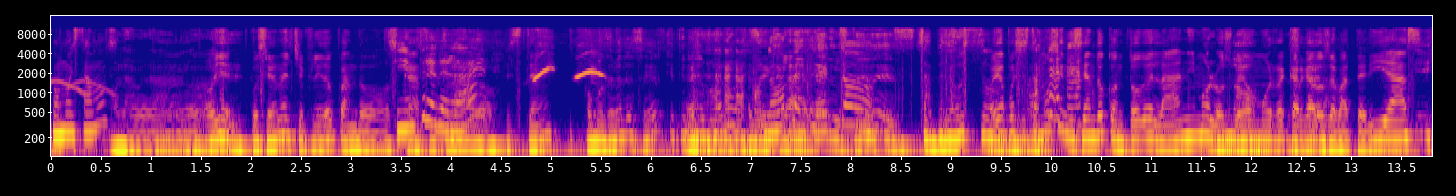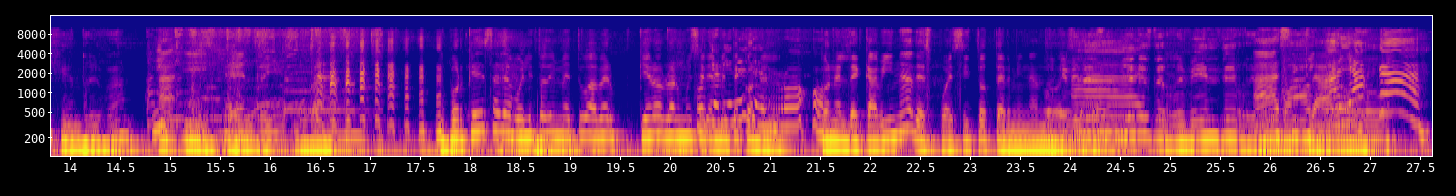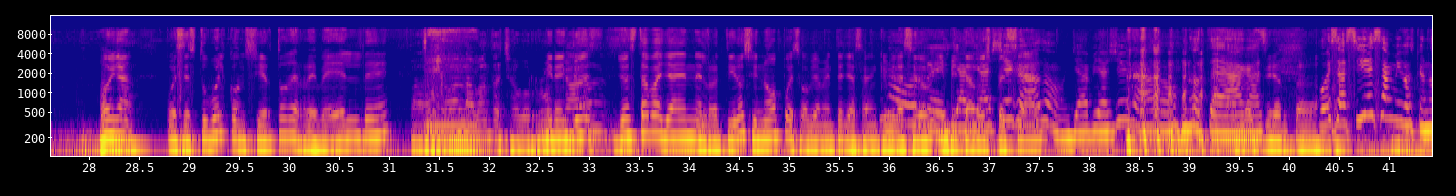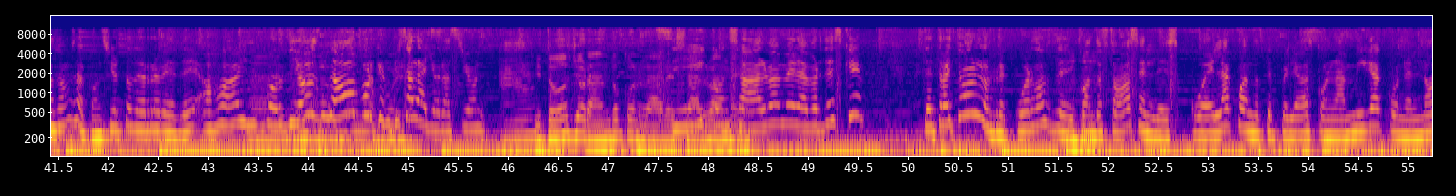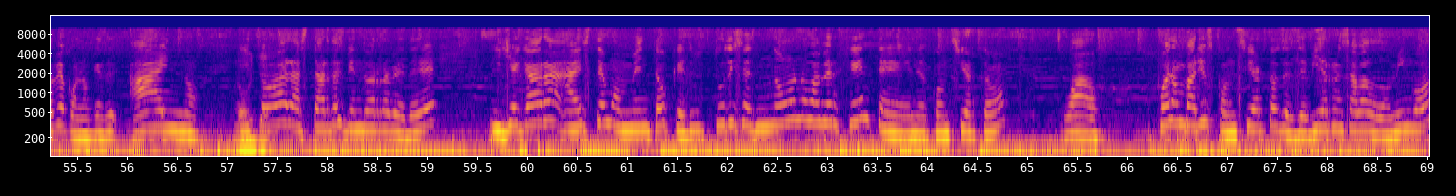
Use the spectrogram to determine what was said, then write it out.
¿Cómo estamos? Hola, hola. Oye, pusieron el chiflido cuando. Oscar- Siempre, ¿verdad? Claro. ¿Viste? Como debe de ser. ¿Qué tiene de malo? Sí, no, claro. perfecto. Sabroso. Oiga, pues estamos iniciando con todo el ánimo, los No, veo muy recargados espera. de baterías. Y Henry Ram. Ah, y Henry. Ram. ¿Y ¿Por qué esa de abuelito? Dime tú, a ver, quiero hablar muy Porque seriamente con el rojo. con el de cabina, despuesito terminando Porque este. vienes, vienes de rebelde, Ah, sí, claro. ¡Ay, ajá! Oigan, pues estuvo el concierto de Rebelde. Para y- toda la banda chavorruca. Miren, yo, es- yo estaba ya en el retiro, si no, pues obviamente ya saben que hubiera sido Rey, invitado ya habías especial. llegado, ya habías llegado, no te hagas. Pues así es, amigos, que nos vamos al concierto de RBD. Ay, por Dios, no, porque empieza la lloración. Ah, Y todos llorando con la de sí, Sálvame. con Sálvame. La verdad es que te trae todos los recuerdos de cuando estabas en la escuela, cuando te peleabas con la amiga, con el novio, con lo que. Ay, no. Y todas las tardes viendo RBD. Y llegar a, a este momento que tú, tú dices, no, no va a haber gente en el concierto. Wow. Fueron varios conciertos desde viernes, sábado, domingo.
